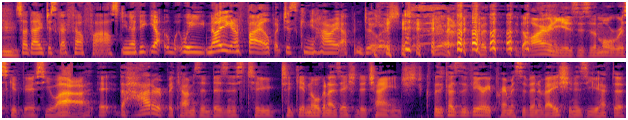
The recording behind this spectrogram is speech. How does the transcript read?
Mm. So they just go fail fast. You know, think yeah, we know you're going to fail, but just can you hurry up and do it? Yeah, but the irony is, is the more risk adverse you are, it, the harder it becomes in business to to get an organization to change. Because the very premise of innovation is you have to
